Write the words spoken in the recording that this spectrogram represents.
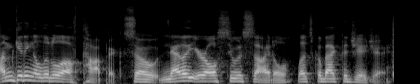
I'm getting a little off topic, so now that you're all suicidal, let's go back to JJ.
